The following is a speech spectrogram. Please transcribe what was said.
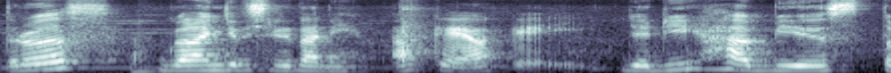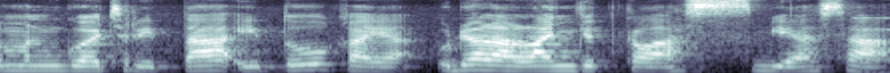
Terus gue lanjut cerita nih. Oke oke. Jadi habis temen gue cerita itu kayak udahlah lanjut kelas biasa.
